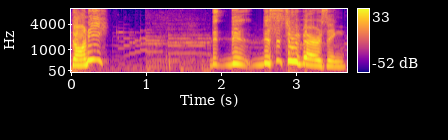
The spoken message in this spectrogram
Donnie? Th th this is too embarrassing.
